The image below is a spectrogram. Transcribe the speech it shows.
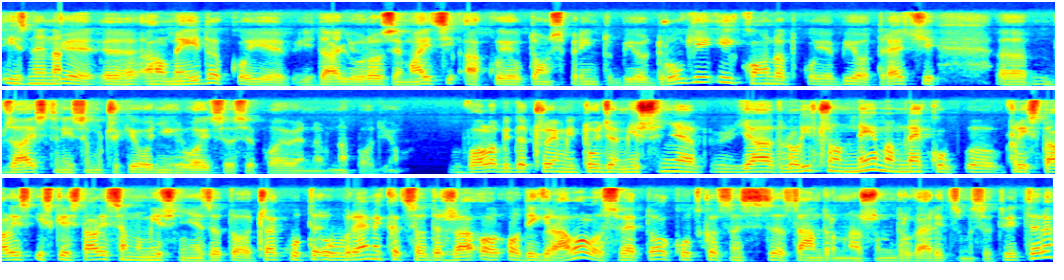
iznenađuje e, Almeida koji je i dalje u roze majci, a koji je u tom sprintu bio drugi i Konrad koji je bio treći, e, zaista nisam očekivao od njih dvojica da se pojave na, na podijumu vola bi da čujem i tuđa mišljenja. Ja lično nemam neko uh, kristalis, iskristalisano mišljenje za to. Čak u, te, u vreme kad se održa, odigravalo sve to, kuckao sam sa Sandrom, našom drugaricom sa Twittera,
